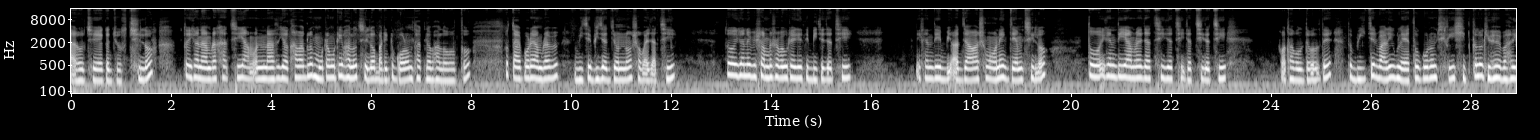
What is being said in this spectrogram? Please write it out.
আর হচ্ছে একটা জুস ছিল। তো এখানে আমরা খাচ্ছি। খাবারগুলো মোটামুটি ভালো ছিল বাট একটু গরম থাকলে ভালো হতো। তো তারপরে আমরা বিচে ভিজার জন্য সবাই যাচ্ছি। তো এখানে আমরা সবাই উঠে গেছি বিচে যাচ্ছি। এখান দিয়ে আর যাওয়ার সময় অনেক জ্যাম ছিল। তো এখান দিয়ে আমরা যাচ্ছি যাচ্ছি যাচ্ছি যাচ্ছি। কথা বলতে বলতে, তো বিচের বালিগুলো এত গরম ছিল, এই শীতকালেও কীভাবে বালি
